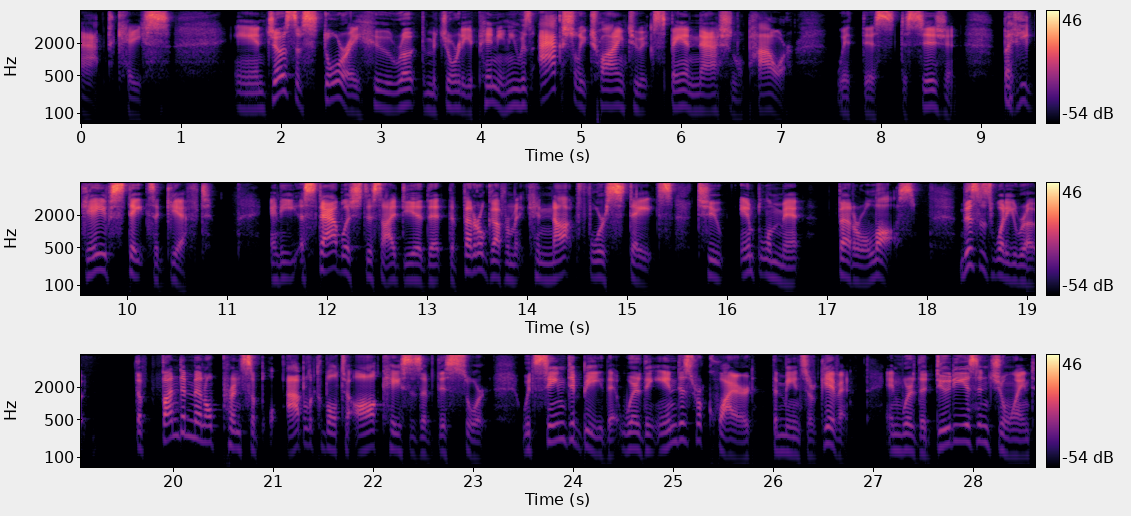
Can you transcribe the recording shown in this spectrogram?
Act case. And Joseph Story, who wrote the majority opinion, he was actually trying to expand national power with this decision, but he gave states a gift. And he established this idea that the federal government cannot force states to implement federal laws. This is what he wrote. The fundamental principle applicable to all cases of this sort would seem to be that where the end is required, the means are given, and where the duty is enjoined,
